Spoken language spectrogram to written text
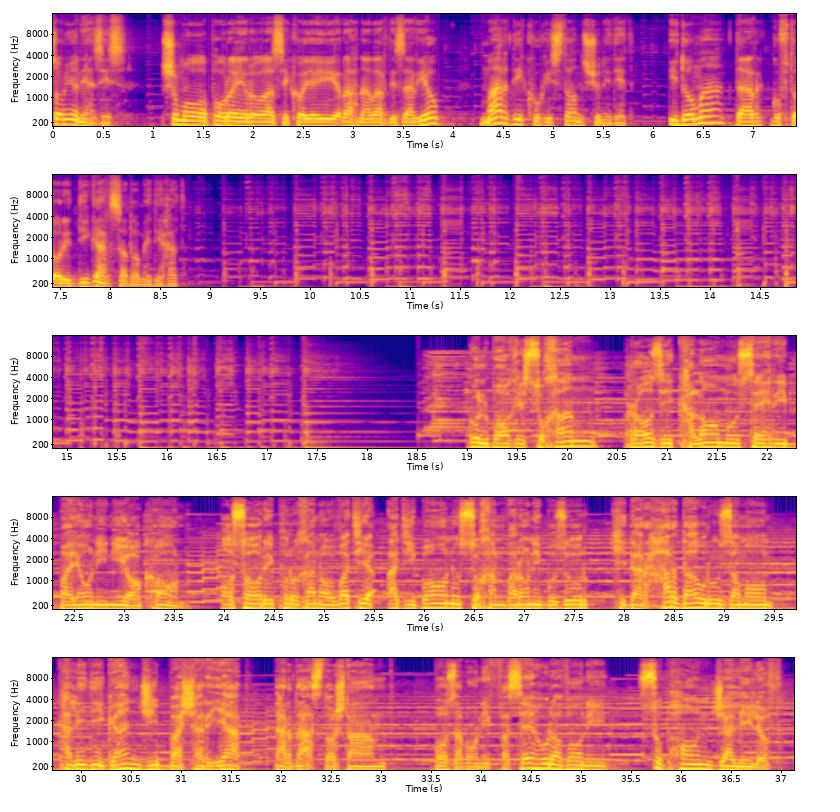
сомиёни азиз шумо пораеро аз ҳикояи раҳнаварди зарёб марди кӯҳистон шунидед идома дар гуфтори дигар садо медиҳад гулбоғи сухан рози калому сеҳри баёни ниёкон осори пурғановати адибону суханбарони бузург ки дар ҳар давру کلیدی گنجی بشریت در دست داشتند. با زبان فسه و روانی سبحان جلیلوف.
